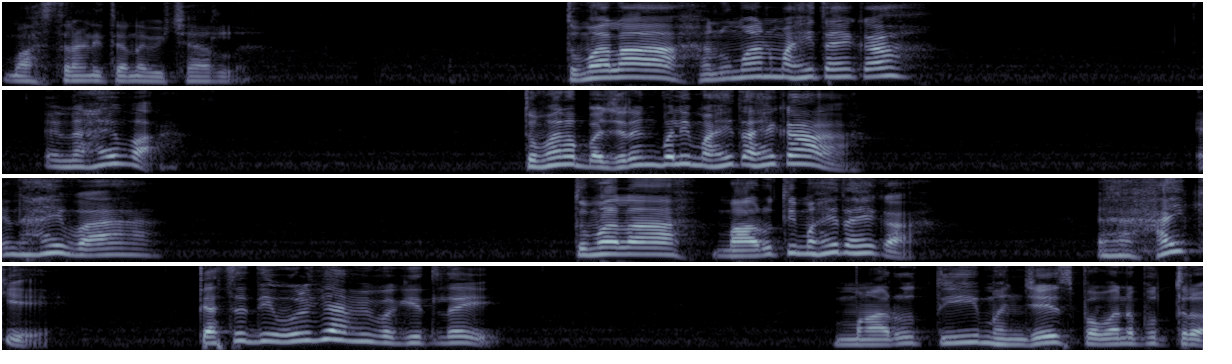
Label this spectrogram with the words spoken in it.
मास्तरांनी त्यांना विचारलं तुम्हाला हनुमान माहीत आहे का? नाही वा तुम्हाला बजरंगबली माहीत आहे का? नाही वा तुम्हाला मारुती माहीत आहे का? हाय की. त्याचं देऊळ बी आम्ही बघितलंय. मारुती म्हणजेच पवनपुत्र.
